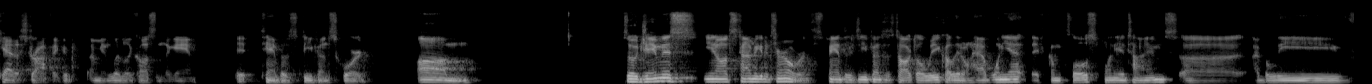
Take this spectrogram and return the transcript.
catastrophic. I mean, literally costing the game. It, Tampa's defense scored. Um, so Jameis, you know, it's time to get a turnover. This Panthers defense has talked all week how they don't have one yet. They've come close plenty of times. Uh, I believe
